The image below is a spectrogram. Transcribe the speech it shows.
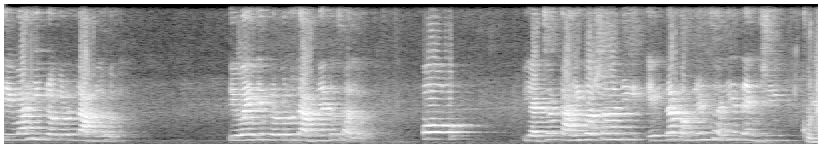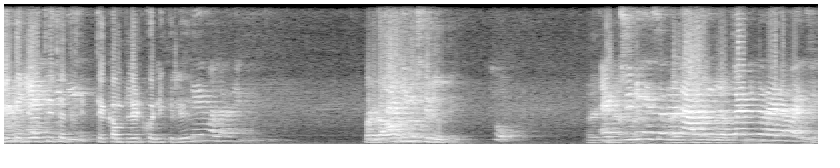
तेव्हाही प्रकरण दाबलं होतं. तेव्हाही ते प्रकरण दाबण्यातच आलं. तो याच्या काही वर्षांआधी एकदा कंप्लेंट झाली आहे त्यांची. कोणी केली होती ते कंप्लेंट कोणी केली होती? ते मला नाही माहिती. पण गावातूनच केली होती. हो. ऍक्च्युली हे सगळं गावातील लोकांनी करायला पाहिजे.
